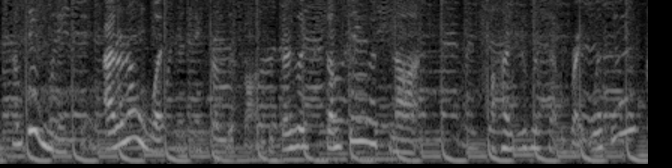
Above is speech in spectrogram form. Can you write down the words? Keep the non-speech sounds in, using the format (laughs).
something's missing. I don't know what's missing from the song, but there's like something that's not 100% right with it.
